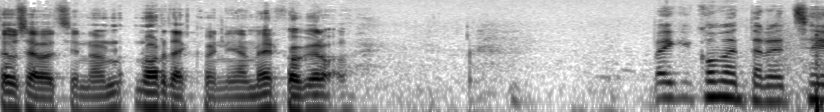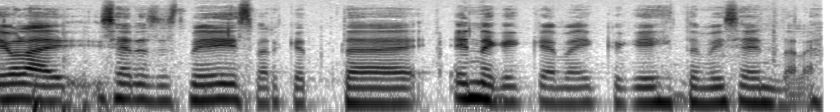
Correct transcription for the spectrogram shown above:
tõusevad sinna Nordeconi ja Merko kõrvale. väike kommentaar, et see ei ole iseenesest meie eesmärk, et äh, ennekõike me ikkagi ehitame iseendale.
